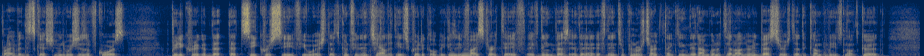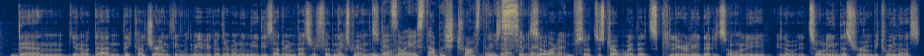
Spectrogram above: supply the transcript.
private discussion, which is of course pretty critical. That that secrecy, if you wish, that confidentiality is critical because mm-hmm. if I start, to, if if the invest, if the, if the entrepreneur start thinking that I'm going to tell other investors that the company is not good, then you know then they can't share anything with me because they're going to need these other investors for the next round. So That's on. the way you establish trust, and exactly. it's super so, important. So to start with, it's clearly that it's only you know it's only in this room between us.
